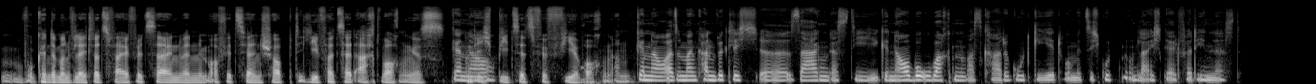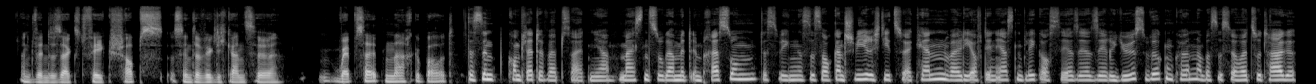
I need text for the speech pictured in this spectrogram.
wo könnte man vielleicht verzweifelt sein, wenn im offiziellen Shop die Lieferzeit acht Wochen ist genau. und ich biete es jetzt für vier Wochen an? Genau, also man kann wirklich äh, sagen, dass die genau beobachten, was gerade gut geht, womit sich gut und leicht Geld verdienen lässt. Und wenn du sagst Fake Shops, sind da wirklich ganze Webseiten nachgebaut? Das sind komplette Webseiten, ja. Meistens sogar mit Impressum. Deswegen ist es auch ganz schwierig, die zu erkennen, weil die auf den ersten Blick auch sehr, sehr seriös wirken können. Aber es ist ja heutzutage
